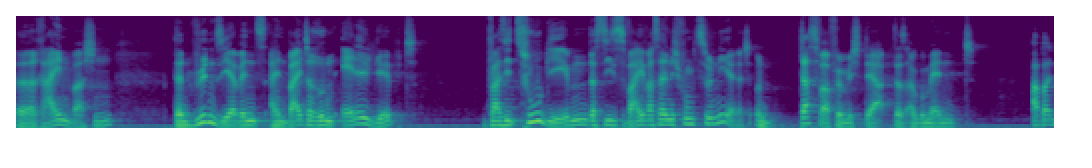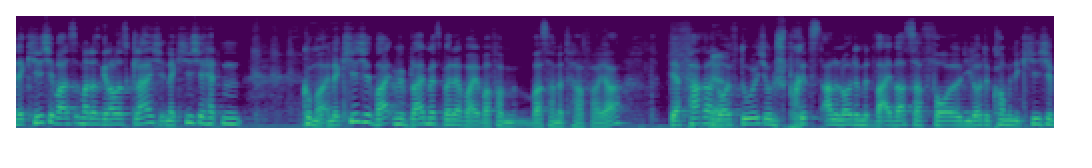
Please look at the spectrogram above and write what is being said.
äh, reinwaschen, dann würden sie ja, wenn es einen weiteren L gibt, quasi zugeben, dass dieses Weihwasser nicht funktioniert. Und das war für mich der, das Argument. Aber in der Kirche war es immer das, genau das Gleiche. In der Kirche hätten, guck mal, in der Kirche, wir bleiben jetzt bei der Weihwassermetapher, ja? Der Pfarrer ja. läuft durch und spritzt alle Leute mit Weihwasser voll. Die Leute kommen in die Kirche,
